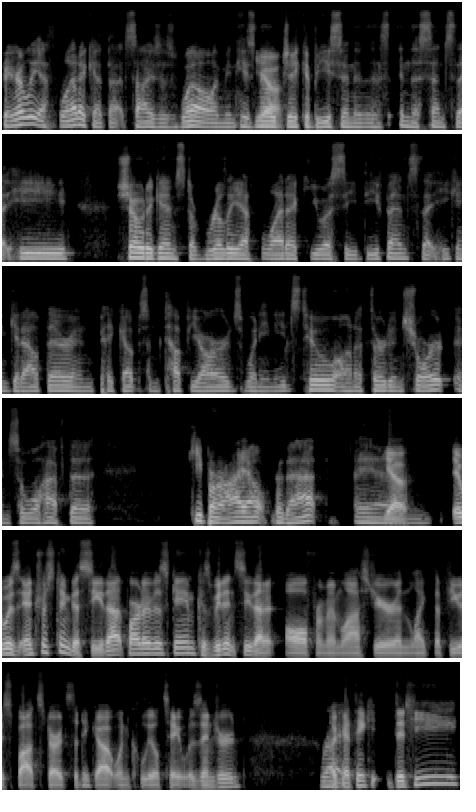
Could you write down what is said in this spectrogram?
fairly athletic at that size as well. I mean, he's no Yeah. Jacob Eason in this in the sense that he showed against a really athletic USC defense that he can get out there and pick up some tough yards when he needs to on a third and short. And so we'll have to keep our eye out for that. And it was interesting to see that part of his game because we didn't see that at all from him last year in like the few spot starts that he got when Khalil Tate was injured. Right. Like I think did he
